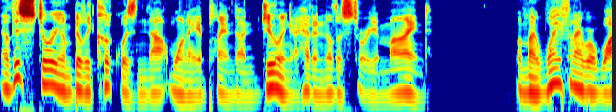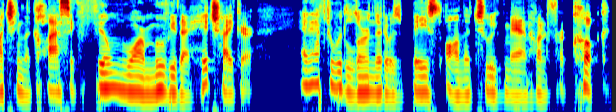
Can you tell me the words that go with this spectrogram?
Now, this story on Billy Cook was not one I had planned on doing. I had another story in mind. But my wife and I were watching the classic film noir movie The Hitchhiker, and afterward learned that it was based on the two week manhunt for Cook.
